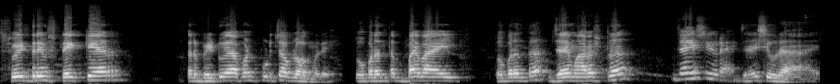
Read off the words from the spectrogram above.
sweet dreams take care तर भेटूया आपण पुढच्या ब्लॉगमध्ये तोपर्यंत बाय बाय तोपर्यंत जय महाराष्ट्र. जय शिवराय. जय शिवराय.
